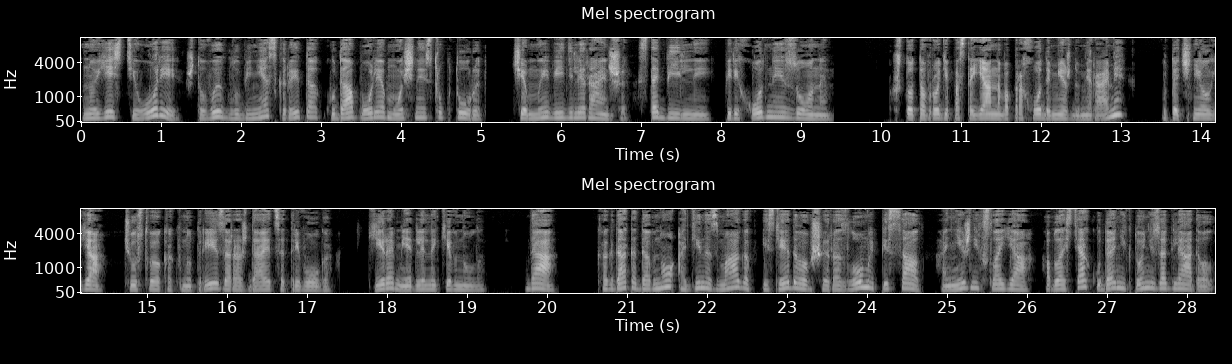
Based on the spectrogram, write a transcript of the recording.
но есть теории, что в их глубине скрыто куда более мощные структуры, чем мы видели раньше, стабильные, переходные зоны. Что-то вроде постоянного прохода между мирами, уточнил я, чувствуя, как внутри зарождается тревога. Кира медленно кивнула. Да, когда-то давно один из магов, исследовавший разломы, писал о нижних слоях, областях, куда никто не заглядывал,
